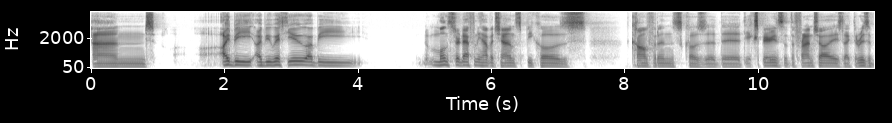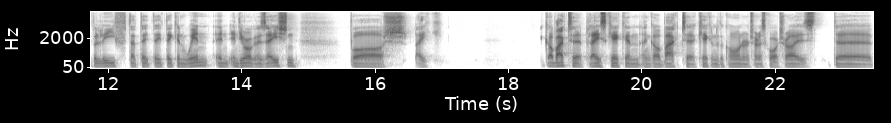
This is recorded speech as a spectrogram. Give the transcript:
and I'd be I'd be with you. I'd be Munster definitely have a chance because confidence, because uh, the the experience of the franchise. Like there is a belief that they they, they can win in in the organization, but like go back to place kicking and go back to kicking to the corner and trying to score tries. The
